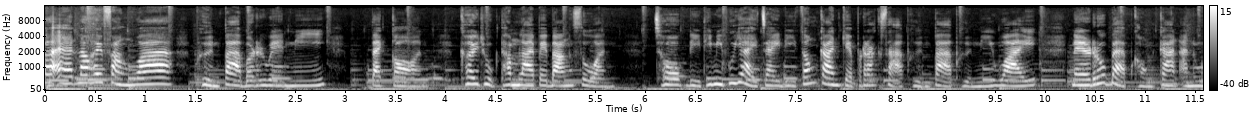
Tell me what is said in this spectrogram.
ป้าแอดเล่าให้ฟังว่าผืนป่าบริเวณนี้ แต่ก่อนเคยถูกทำลายไปบางส่วน โชคดีที่มีผู้ใหญ่ใจดีต้องการเก็บรักษาผืนป่าผืนนี้ไว้ ในรูปแบบของการอนุ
